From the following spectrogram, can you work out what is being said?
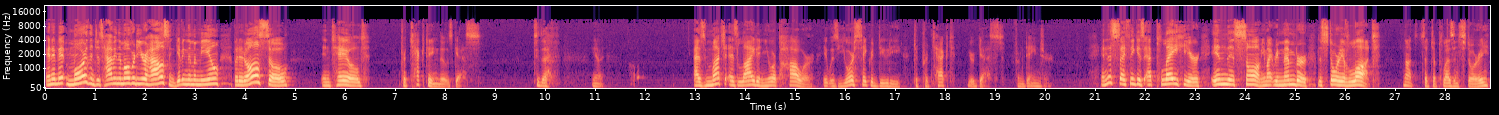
And it meant more than just having them over to your house and giving them a meal, but it also entailed protecting those guests to the, you know, as much as lied in your power, it was your sacred duty to protect your guests from danger. And this, I think, is at play here in this psalm. You might remember the story of Lot. Not such a pleasant story,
